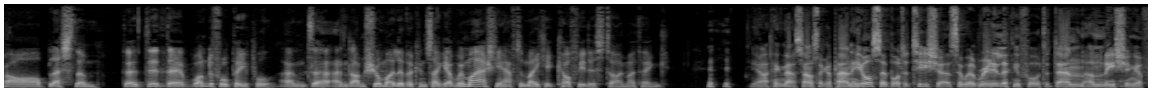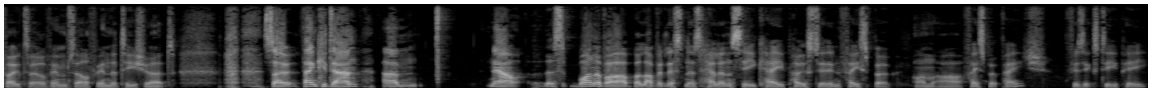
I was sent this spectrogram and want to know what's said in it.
Oh, bless them. They're, they're wonderful people, and uh, and I'm sure my liver can take it. We might actually have to make it coffee this time. I think. yeah, I think that sounds like a plan. He also bought a T-shirt, so we're really looking forward to Dan unleashing a photo of himself in the T-shirt. so, thank you, Dan. Um, now, there's one of our beloved listeners, Helen CK, posted in Facebook on our Facebook page, Physics TP,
